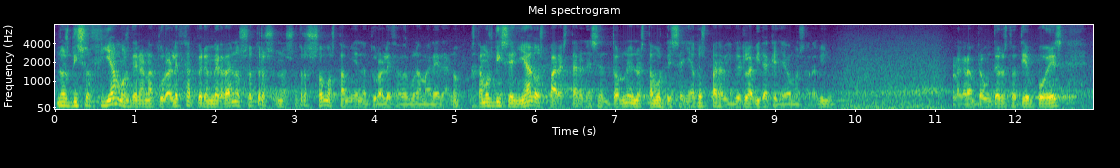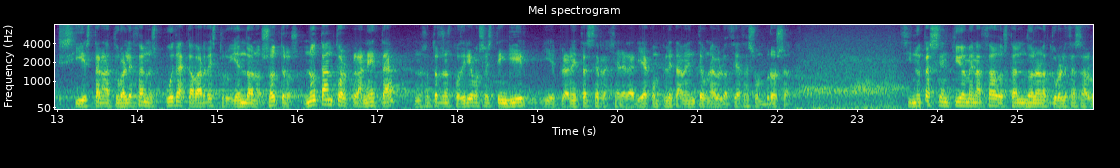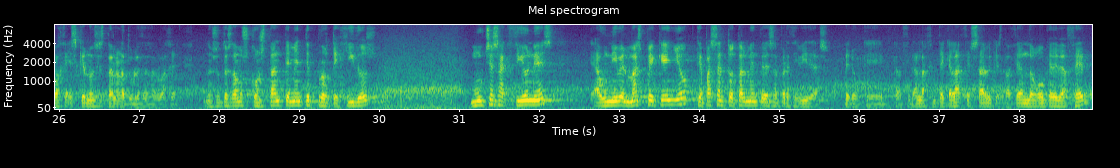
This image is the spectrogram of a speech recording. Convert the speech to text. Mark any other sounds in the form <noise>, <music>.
nos disociamos de la naturaleza, pero en verdad nosotros, nosotros somos también naturaleza de alguna manera, ¿no? Estamos diseñados para estar en ese entorno y no estamos diseñados para vivir la vida que llevamos ahora mismo. La gran pregunta de nuestro tiempo es si esta naturaleza nos puede acabar destruyendo a nosotros, no tanto al planeta, nosotros nos podríamos extinguir y el planeta se regeneraría completamente a una velocidad asombrosa. Si no te has sentido amenazado estando en la naturaleza salvaje, es que no es estar en la naturaleza salvaje. Nosotros estamos constantemente protegidos, muchas acciones a un nivel más pequeño que pasan totalmente desapercibidas, pero que, que al final la gente que la hace sabe que está haciendo algo que debe hacer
